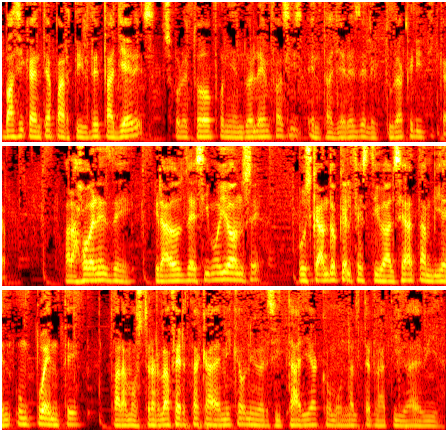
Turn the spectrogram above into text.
básicamente a partir de talleres, sobre todo poniendo el énfasis en talleres de lectura crítica, para jóvenes de grados décimo y once, buscando que el festival sea también un puente para mostrar la oferta académica universitaria como una alternativa de vida.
